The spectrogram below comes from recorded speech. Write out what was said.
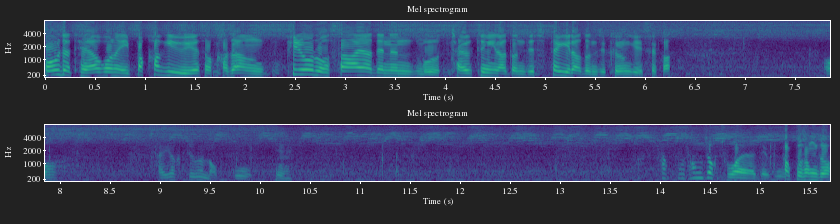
서울대 대학원에 입학하기 위해서 가장 필요로 쌓아야 되는 뭐 자격증이라든지 스펙이라든지 그런 게 있을까? 어 자격증은 없고 응. 학부 성적 좋아야 되고 학부 성적.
